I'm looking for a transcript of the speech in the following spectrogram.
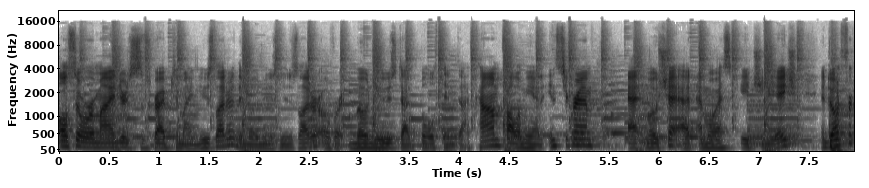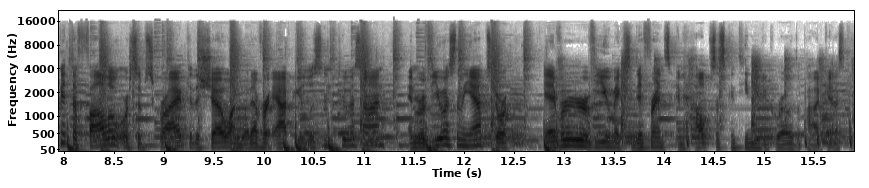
Also, a reminder to subscribe to my newsletter, the Mo News newsletter, over at monews.bulletin.com. Follow me on Instagram at Mosheh at M O S H E H. And don't forget to follow or subscribe to the show on whatever app you listen to us on and review us in the App Store. Every review makes a difference and helps us continue to grow the podcast.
